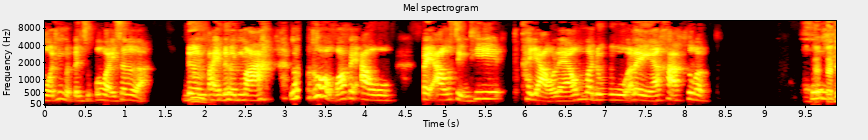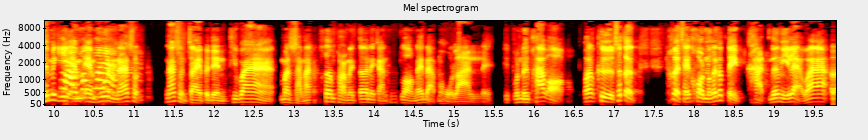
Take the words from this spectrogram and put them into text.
ตัวที่เหมือนเป็น supervisor อะเดินไปเดินมา แล้วก็บอกว่าไปเอาไปเอาสิ่งที่เขย่าแล้วมาดูอะไรอย่างเงี้ยค่ะ คือแบบโหแต่แต่ที่เมื่อกี้เอ็มเอ็มว้าวพูดมากๆนะสนน่าสนใจประเด็นที่ว่ามันสามารถเพิ่มพารามิเตอร์ในการทดลองได้แบบมโหฬารเลยผมนึกภาพออกเพราะคือถ้าเกิดถ้าเกิดใช้คนมันก็จะติดขัดเรื่องนี้แหละว่าเอ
